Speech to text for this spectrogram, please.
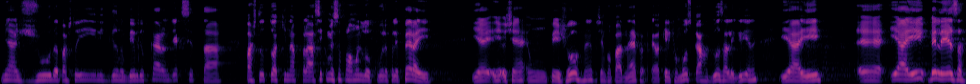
me ajuda, pastor, e ligando bêbado, cara, onde é que você está? Pastor, eu tô aqui na praça, e começou a falar um monte de loucura, eu falei, peraí, e aí eu tinha um Peugeot, né, que eu tinha comprado na época, é aquele famoso carro, duas alegrias, né, e aí, é, e aí, beleza,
